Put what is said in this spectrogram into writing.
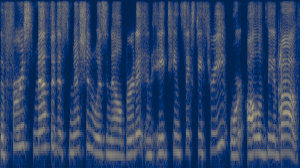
The first Methodist mission was in Alberta in 1863 or all of the above.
